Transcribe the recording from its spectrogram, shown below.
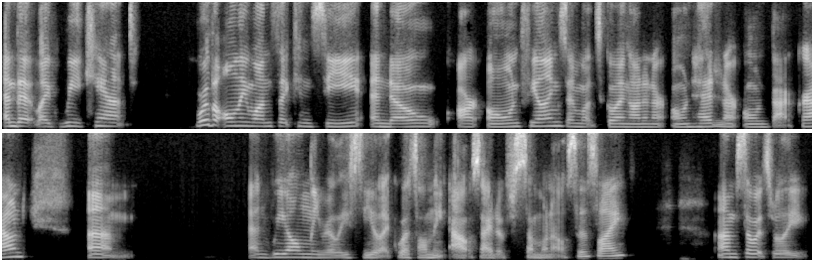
and that like we can't we're the only ones that can see and know our own feelings and what's going on in our own head and our own background um and we only really see like what's on the outside of someone else's life um so it's really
